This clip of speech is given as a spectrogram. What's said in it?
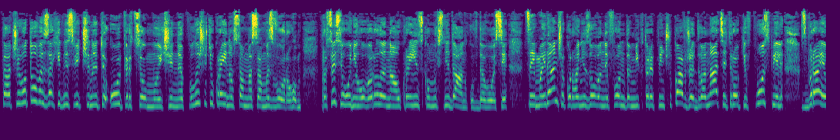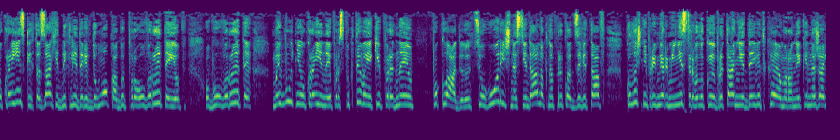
Та чи готовий західний світ чинити опір цьому і чи не полишить Україну сам на саме з ворогом? Про це сьогодні говорили на українському сніданку в Давосі. Цей майданчик, організований фондом Віктора Пінчука, вже 12 років поспіль збирає українських та західних лідерів думок, аби проговорити і об- обговорити майбутнє України і перспективи, які перед нею покладено. Цьогоріч на сніданок, наприклад, завітав колишній прем'єр-міністр Великої Британії Девід Кемерон, який, на жаль,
